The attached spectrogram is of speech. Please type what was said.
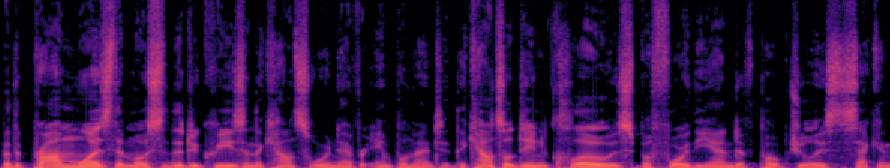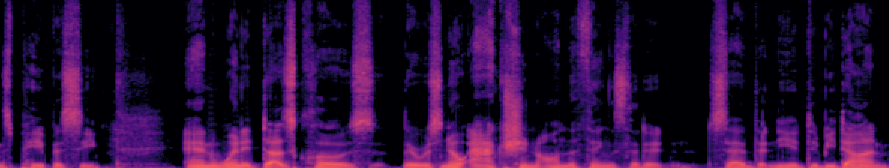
But the problem was that most of the decrees in the council were never implemented. The council didn't close before the end of Pope Julius II's papacy. And when it does close, there was no action on the things that it said that needed to be done.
